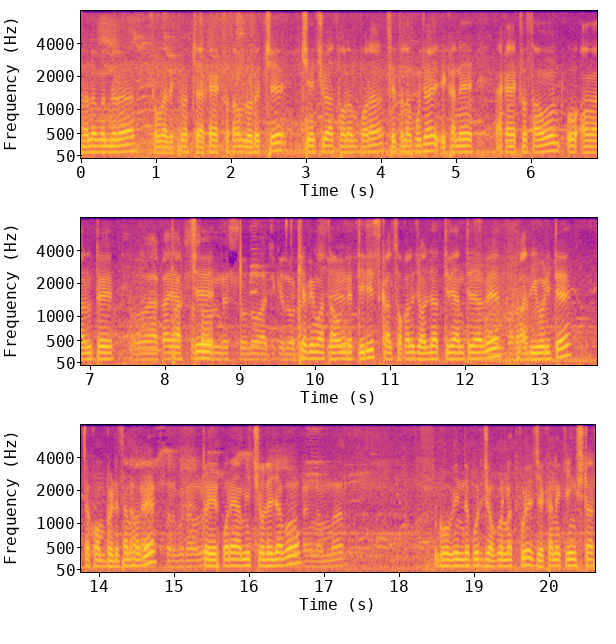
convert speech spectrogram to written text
হ্যালো বন্ধুরা তোমরা দেখতে পাচ্ছ একা একশো সাউন্ড লোড হচ্ছে। চেঁচুয়া সরমপাড়া শীতলা পুজোয়। এখানে একা একশো সাউন্ড ও আঙারুতে থাকছে। খেপিমা সাউন্ডে তিরিশ কাল সকালে জলযাত্রী আনতে যাবে আলিগড়িতে তো কম্পিটিশন হবে। তো এরপরে আমি চলে যাব। নাম্বার গোবিন্দপুর জগন্নাথপুরে যেখানে কিং স্টার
